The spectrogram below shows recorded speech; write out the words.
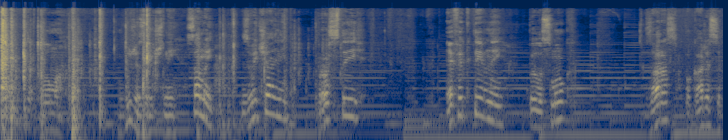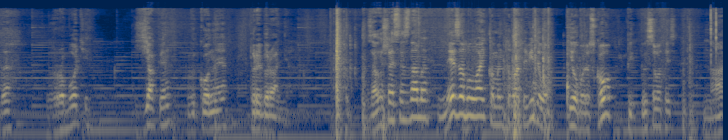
в такому. Дуже зручний. Самий звичайний, простий, ефективний пилосмок зараз покаже себе в роботі, як він виконує прибирання. Залишайся з нами, не забувай коментувати відео і обов'язково підписуватись на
